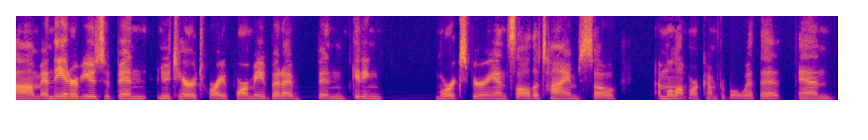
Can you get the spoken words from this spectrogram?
Um, and the interviews have been new territory for me, but I've been getting more experience all the time. So I'm a lot more comfortable with it. And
